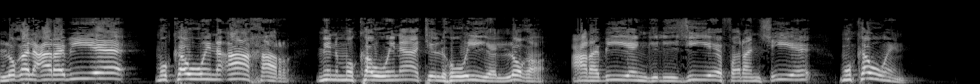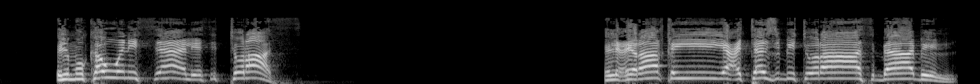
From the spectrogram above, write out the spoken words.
اللغة العربية مكون آخر من مكونات الهوية اللغة عربية إنجليزية فرنسية مكون. المكون الثالث التراث. العراقي يعتز بتراث بابل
